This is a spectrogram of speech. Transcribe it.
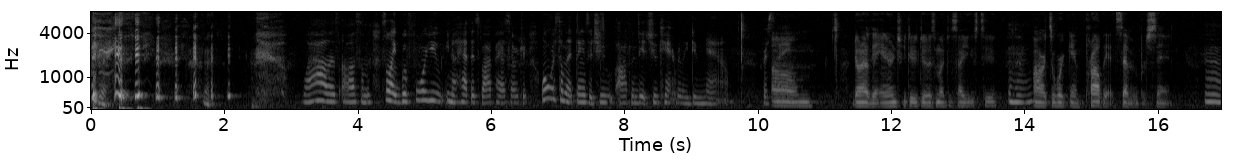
wow, that's awesome. So, like, before you, you know, had this bypass surgery, what were some of the things that you often did you can't really do now, per se? Um, don't have the energy to do as much as I used to. mm-hmm. My heart's working probably at seven percent, mm.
